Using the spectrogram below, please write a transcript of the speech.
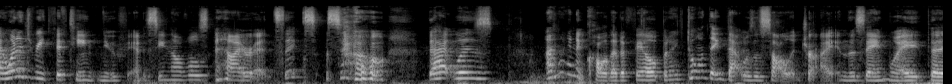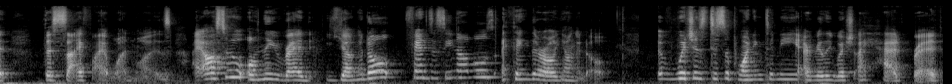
I wanted to read 15 new fantasy novels and I read six, so that was, I'm not going to call that a fail, but I don't think that was a solid try in the same way that the sci-fi one was. I also only read young adult fantasy novels. I think they're all young adult, which is disappointing to me. I really wish I had read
